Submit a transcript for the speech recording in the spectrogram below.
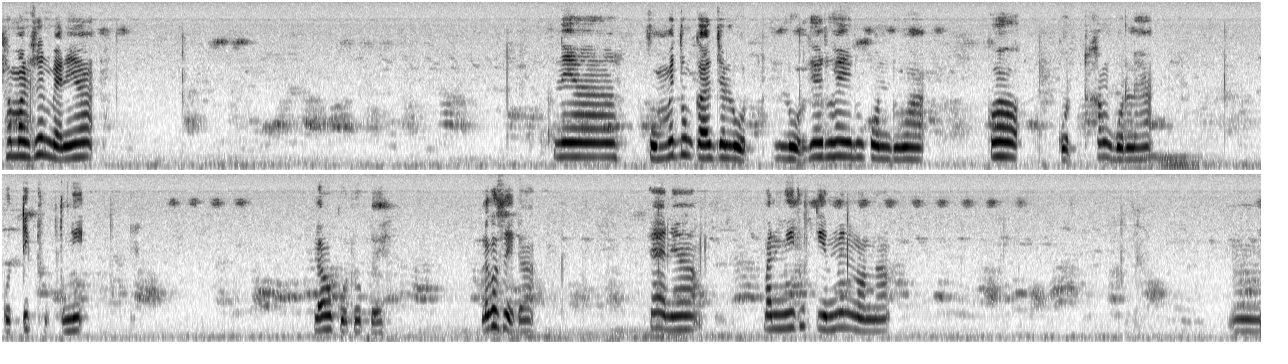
ถ้ามันขึ้นแบบนี้ฮะเนี่ยผมไม่ต้องการจะโหลดโหลดแค่ให้ทุกคนดูฮะก็กดข้างบนเลยฮะ กดติ๊กถูกตรงนี้ แล้วก็กดลบเลย แล้วก็เสร็จอะ เนี้ยมันมีทุกเกมแน่นอนนะอืม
